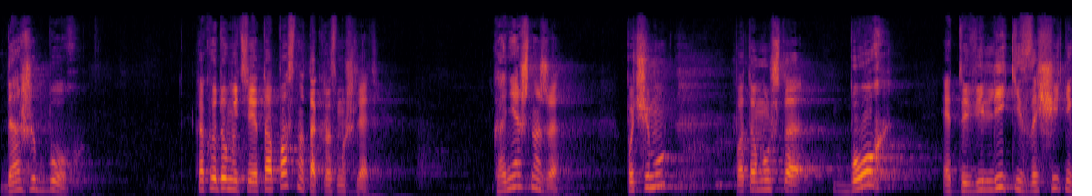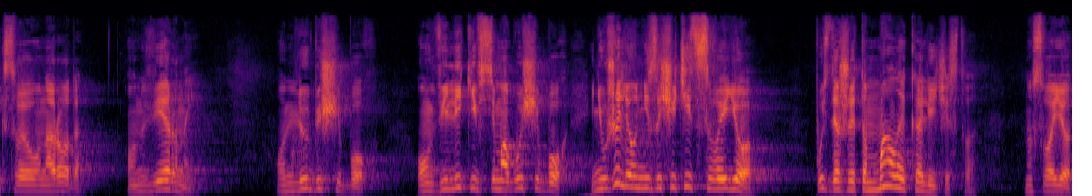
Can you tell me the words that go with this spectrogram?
Даже Бог. Как вы думаете, это опасно так размышлять? Конечно же. Почему? Потому что Бог – это великий защитник своего народа. Он верный, Он любящий Бог, Он великий всемогущий Бог. И неужели Он не защитит свое? Пусть даже это малое количество, но свое.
